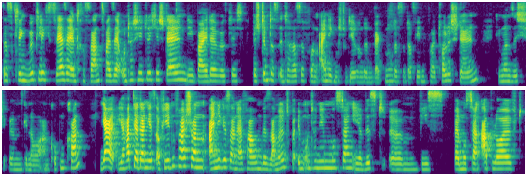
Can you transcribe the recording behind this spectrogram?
Das klingt wirklich sehr, sehr interessant. Zwei sehr unterschiedliche Stellen, die beide wirklich bestimmtes Interesse von einigen Studierenden wecken. Das sind auf jeden Fall tolle Stellen, die man sich ähm, genauer angucken kann. Ja, ihr habt ja dann jetzt auf jeden Fall schon einiges an Erfahrung gesammelt im Unternehmen Mustang. Ihr wisst, ähm, wie es bei Mustang abläuft,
